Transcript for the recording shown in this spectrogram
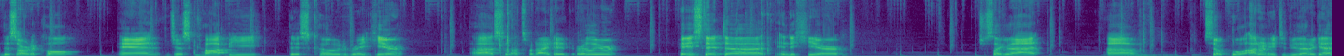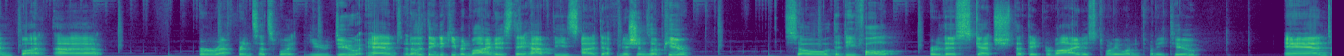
this article and just copy this code right here. Uh, so that's what I did earlier. Paste it uh, into here, just like that. Um, so cool. I don't need to do that again, but uh, for reference, that's what you do. And another thing to keep in mind is they have these uh, definitions up here. So the default for this sketch that they provide is 21 and 22. And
